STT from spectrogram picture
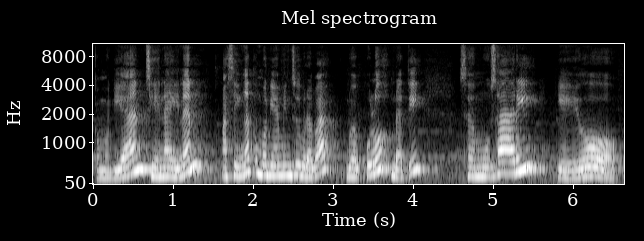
Kemudian jenainen, masih ingat umurnya minsu berapa? 20 berarti semusari yeyo.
